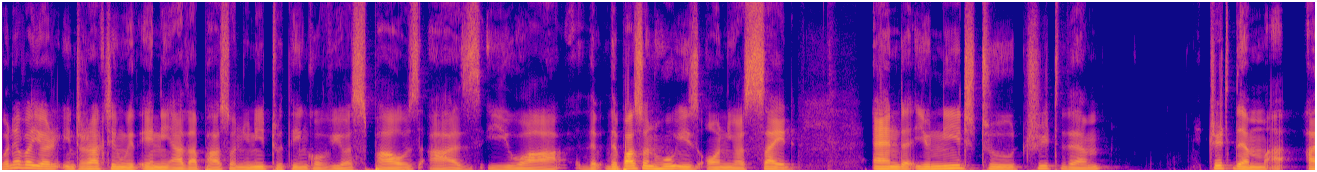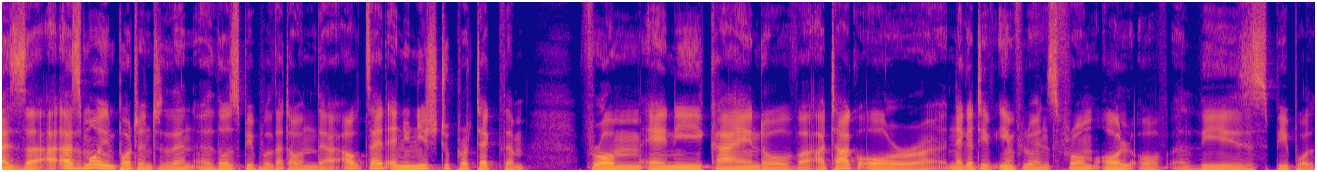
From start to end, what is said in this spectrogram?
whenever you're interacting with any other person, you need to think of your spouse as you are the, the person who is on your side. And you need to treat them treat them as uh, as more important than uh, those people that are on the outside and you need to protect them from any kind of uh, attack or uh, negative influence from all of these people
